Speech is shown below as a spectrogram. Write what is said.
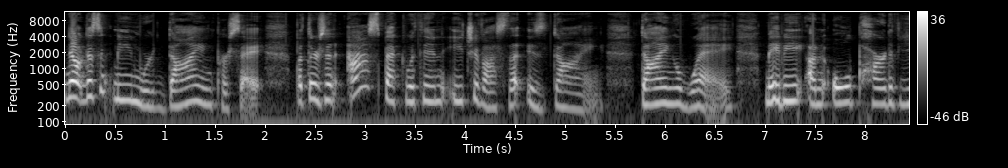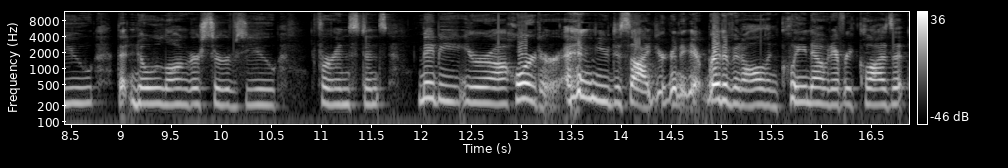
Now, it doesn't mean we're dying per se, but there's an aspect within each of us that is dying, dying away. Maybe an old part of you that no longer serves you for instance, maybe you're a hoarder and you decide you're going to get rid of it all and clean out every closet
